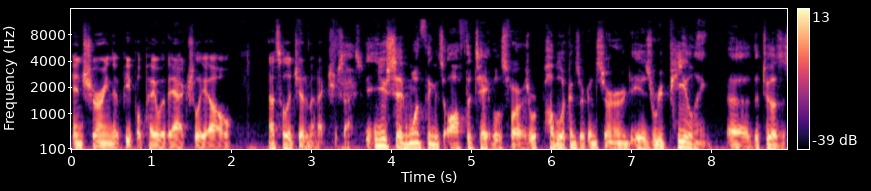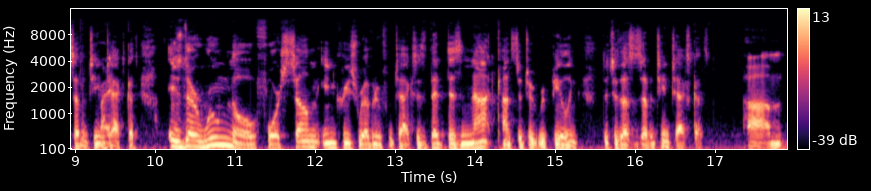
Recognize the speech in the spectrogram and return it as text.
ensuring that people pay what they actually owe, that's a legitimate exercise. You said one thing that's off the table as far as Republicans are concerned is repealing uh, the 2017 right. tax cuts. Is there room, though, for some increased revenue from taxes that does not constitute repealing the 2017 tax cuts? Um,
